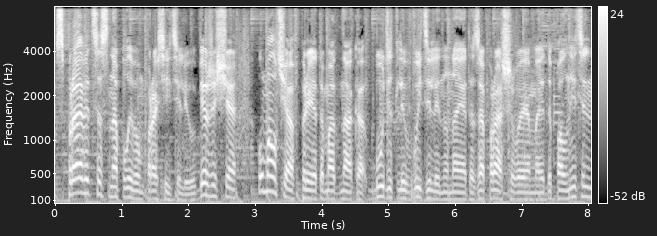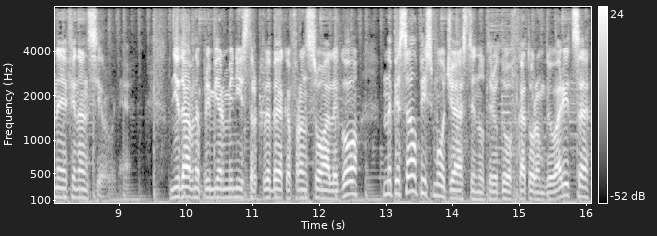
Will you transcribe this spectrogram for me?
справиться с наплывом просителей убежища, умолчав при этом, однако, будет ли выделено на это запрашиваемое дополнительное финансирование. Недавно премьер-министр Квебека Франсуа Лего написал письмо Джастину Трюдо, в котором говорится,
